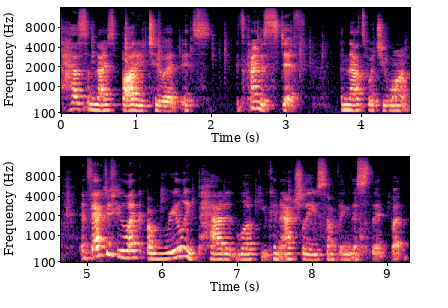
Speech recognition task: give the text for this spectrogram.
has some nice body to it. It's, it's kind of stiff and that's what you want. In fact, if you like a really padded look, you can actually use something this thick, but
